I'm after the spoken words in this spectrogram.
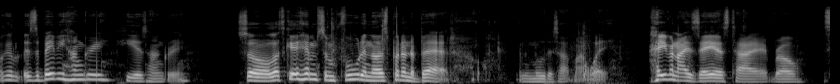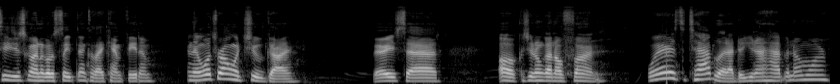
Okay, is the baby hungry? He is hungry. So let's get him some food and then let's put him to bed. Oh, let me move this out of my way. Even Isaiah's tired, bro. Is he just going to go to sleep then because I can't feed him? And then what's wrong with you, guy? Very sad. Oh, because you don't got no fun. Where is the tablet? I do you not have it no more?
